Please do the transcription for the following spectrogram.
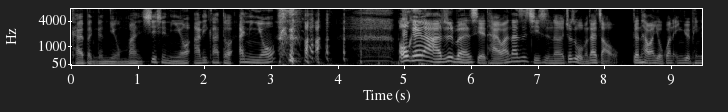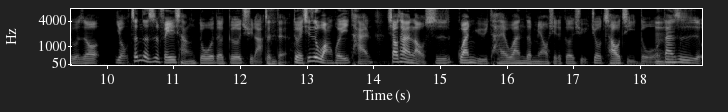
凯本跟纽曼，谢谢你哦，阿里嘎多，爱你哟。OK 啦，日本人写台湾，但是其实呢，就是我们在找跟台湾有关的音乐拼图的时候，有真的是非常多的歌曲啦，真的。对，其实往回谈，萧泰然老师关于台湾的描写的歌曲就超级多，嗯、但是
